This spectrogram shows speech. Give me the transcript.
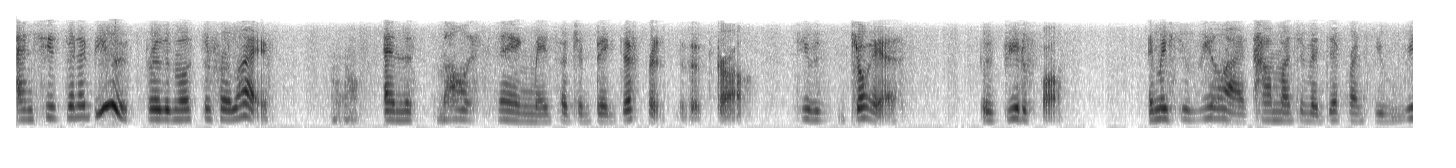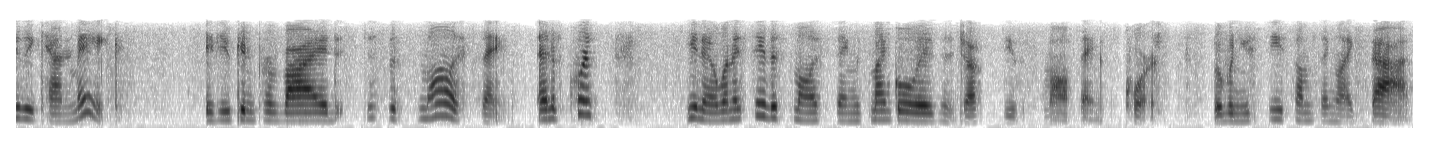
And she's been abused for the most of her life. And the smallest thing made such a big difference to this girl. She was joyous. It was beautiful it makes you realize how much of a difference you really can make if you can provide just the smallest thing. And of course, you know, when I say the smallest things, my goal isn't just to see the small things, of course. But when you see something like that,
